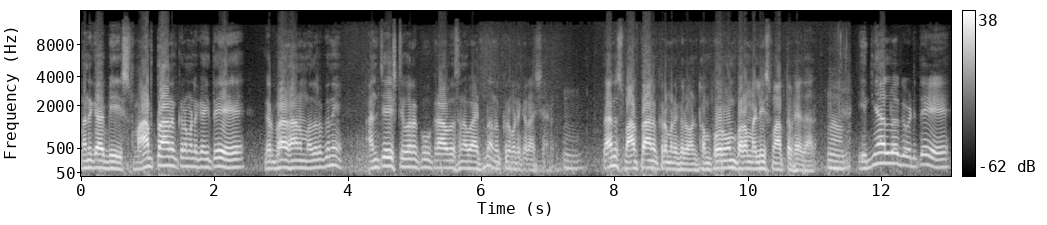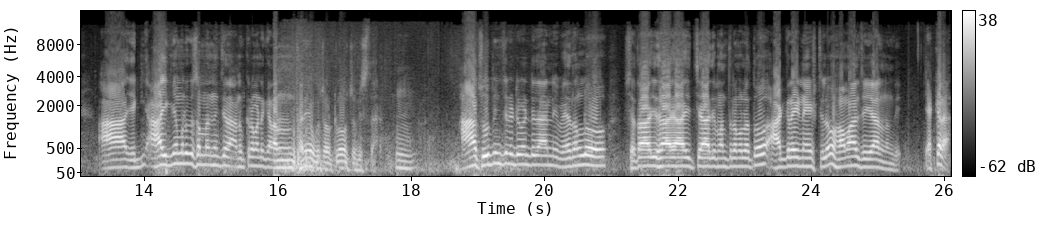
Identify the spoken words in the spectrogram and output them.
మనకి అవి స్మార్తానుక్రమణకైతే గర్భాధానం మొదలుకొని అంత్యేష్టి వరకు కావలసిన వాటిని అనుక్రమణిక రాశారు. దాన్ని స్మార్తానుక్రమణికలు అంటాం. పూర్వం పరం మళ్ళీ స్మార్త భేదాలు. యజ్ఞాల్లోకి పెడితే ఆ యజ్ఞ ఆ యజ్ఞములకు సంబంధించిన అనుక్రమణిక అంతనే ఒక చోట్లో చూపిస్తారు. ఆ చూపించినటువంటి దాన్ని వేదంలో శతాయుధాయ ఇత్యాది మంత్రములతో ఆగ్రహణేష్టిలో హోమాలు చేయాలనుంది. ఎక్కడ?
